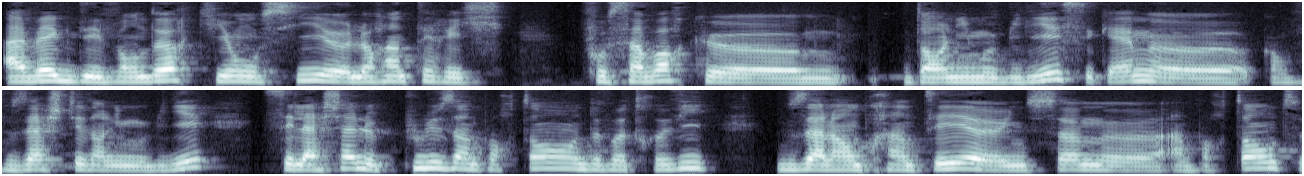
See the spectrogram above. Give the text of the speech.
avec des vendeurs qui ont aussi leur intérêt faut savoir que euh, dans l'immobilier, c'est quand même, euh, quand vous achetez dans l'immobilier, c'est l'achat le plus important de votre vie. Vous allez emprunter euh, une somme importante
